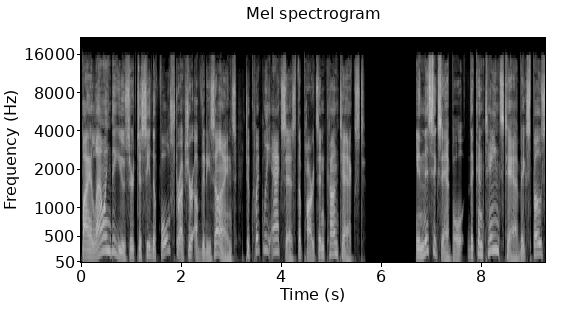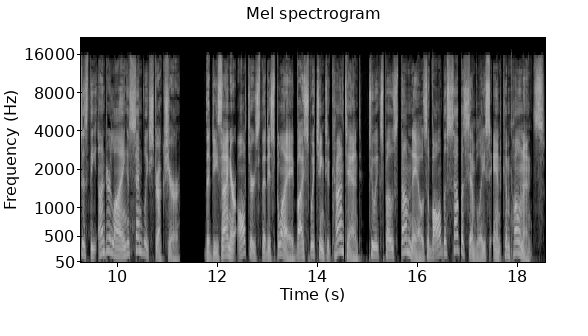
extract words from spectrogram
by allowing the user to see the full structure of the designs to quickly access the parts in context. In this example, the Contains tab exposes the underlying assembly structure. The designer alters the display by switching to Content to expose thumbnails of all the subassemblies and components.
